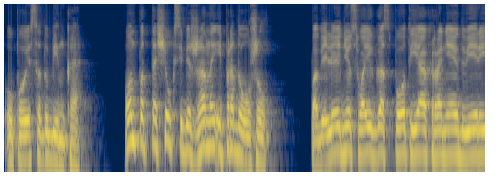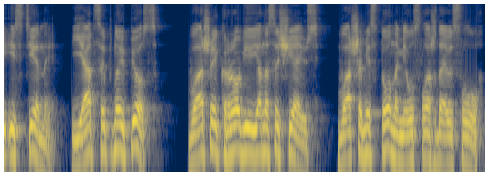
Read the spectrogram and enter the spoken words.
у пояса дубинка. Он подтащил к себе Жана и продолжил. «По велению своих господ я охраняю двери и стены. Я цепной пес. Вашей кровью я насыщаюсь. Вашими стонами услаждаю слух.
